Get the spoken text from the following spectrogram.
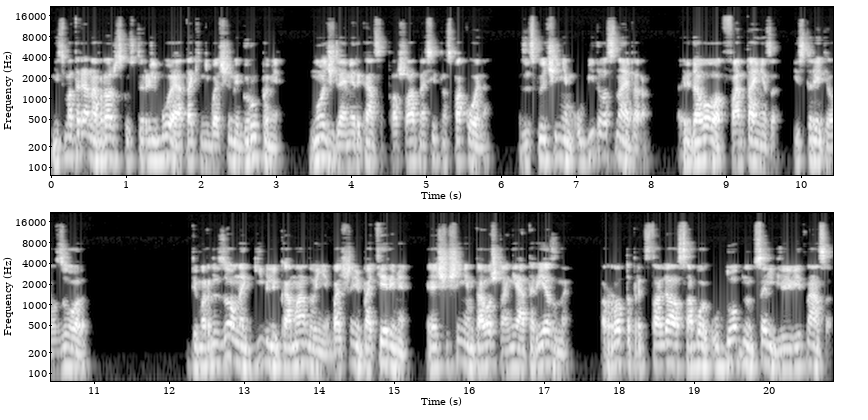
Несмотря на вражескую стрельбу и атаки небольшими группами, ночь для американцев прошла относительно спокойно, за исключением убитого снайпера, рядового Фонтанеза из третьего взвода деморализованная гибелью командования, большими потерями и ощущением того, что они отрезаны, рота представляла собой удобную цель для вьетнамцев.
